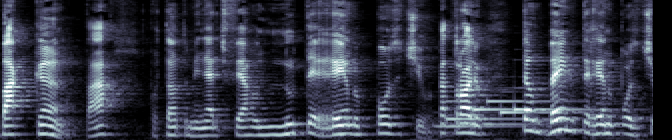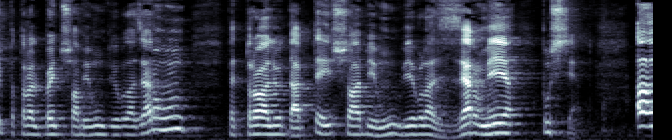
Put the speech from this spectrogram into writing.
bacana, tá? Portanto, minério de ferro no terreno positivo. Petróleo também no terreno positivo, petróleo Brent sobe 1,01, petróleo WTI sobe 1,06%. O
